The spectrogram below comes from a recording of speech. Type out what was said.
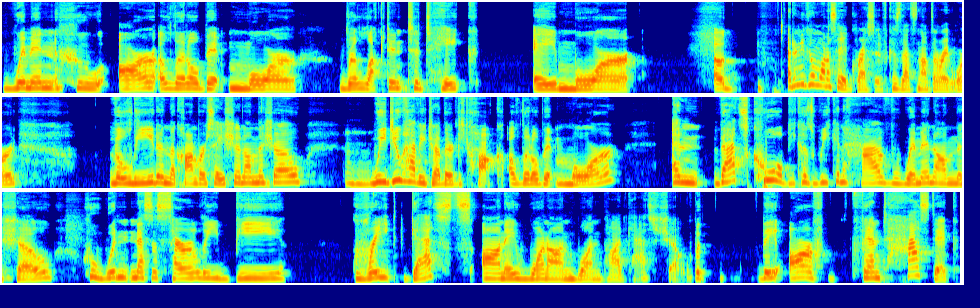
women who are a little bit more reluctant to take a more a I don't even want to say aggressive because that's not the right word. The lead in the conversation on the show, mm-hmm. we do have each other to talk a little bit more. And that's cool because we can have women on the show who wouldn't necessarily be great guests on a one on one podcast show, but they are fantastic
